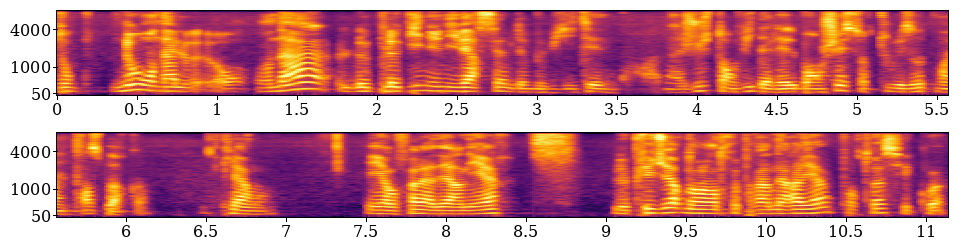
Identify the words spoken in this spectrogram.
donc nous on a le on a le plugin universel de mobilité. Donc on a juste envie d'aller le brancher sur tous les autres moyens de transport quoi. Clairement. Et enfin la dernière, le plus dur dans l'entrepreneuriat pour toi c'est quoi?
